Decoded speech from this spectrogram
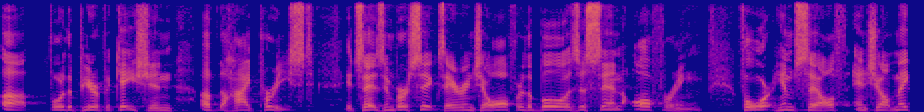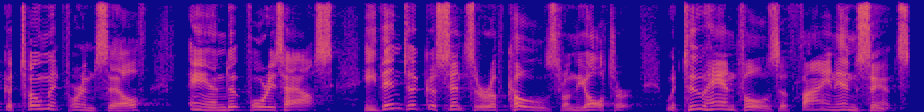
up for the purification of the high priest. It says in verse 6 Aaron shall offer the bull as a sin offering for himself and shall make atonement for himself and for his house. He then took a censer of coals from the altar with two handfuls of fine incense,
